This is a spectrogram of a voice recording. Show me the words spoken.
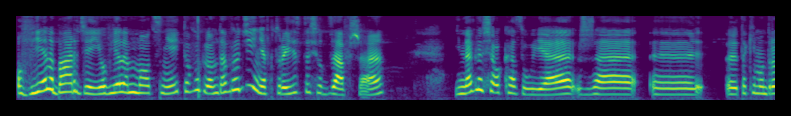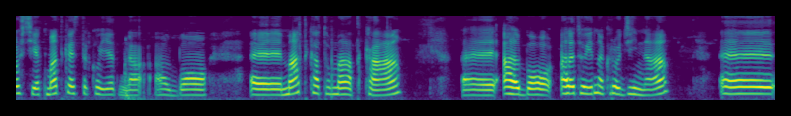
O wiele bardziej i o wiele mocniej to wygląda w rodzinie, w której jesteś od zawsze. I nagle się okazuje, że y, y, takie mądrości jak matka jest tylko jedna, albo y, matka to matka, y, albo ale to jednak rodzina, y,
